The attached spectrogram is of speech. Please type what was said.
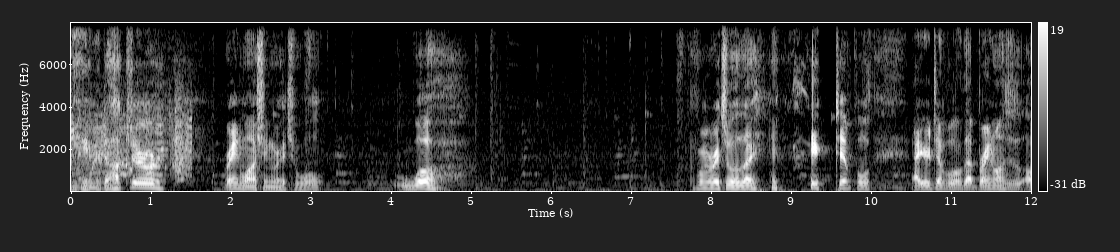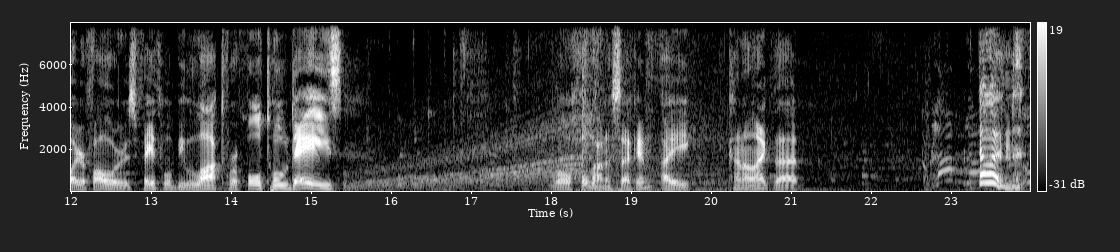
in here, Doctor. Brainwashing ritual. Whoa. Perform a ritual that your temple at your temple that brainwashes all your followers. Faith will be locked for a full two days. Well, hold on a second. I kind of like that. Done!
